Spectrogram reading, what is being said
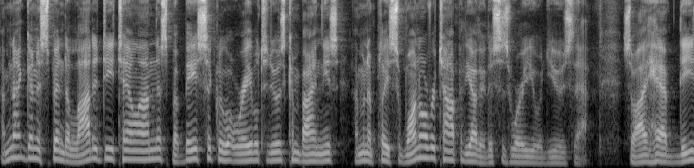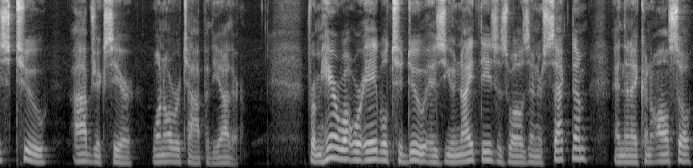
I'm not going to spend a lot of detail on this, but basically what we're able to do is combine these. I'm going to place one over top of the other. This is where you would use that. So I have these two objects here, one over top of the other. From here, what we're able to do is unite these as well as intersect them, and then I can also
